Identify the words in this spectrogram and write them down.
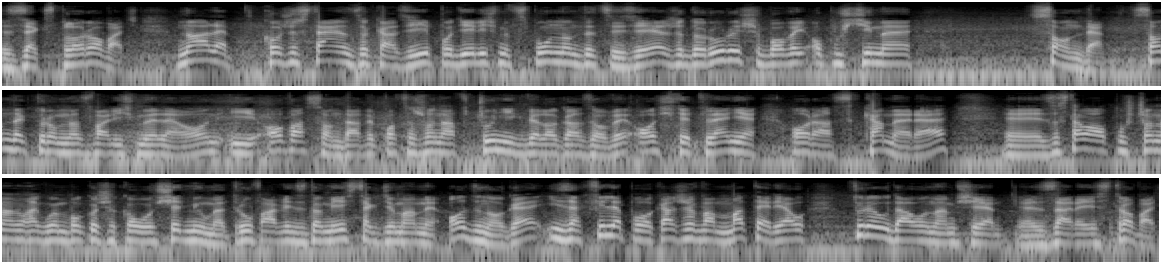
zeksplorować. No ale korzystając z okazji podjęliśmy wspólną decyzję, że do rury szybowej opuścimy sondę. Sondę, którą nazwaliśmy Leon i owa sonda wyposażona w czujnik wielogazowy, oświetlenie oraz kamerę e, została opuszczona na głębokość około 7 metrów, a więc do miejsca, gdzie mamy odnogę i za chwilę pokażę Wam materiał, który udało nam się e, zarejestrować.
